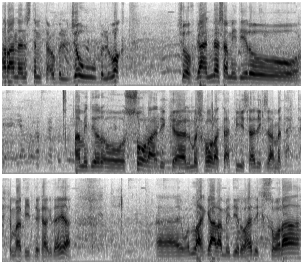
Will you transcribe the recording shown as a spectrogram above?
رانا نستمتعوا بالجو بالوقت. شوف قاع الناس عم يديروا عم يديروا الصورة هذيك المشهورة تاع بيزا هذيك زعما تحك تحكمها بيدك هكذايا. آه والله قاع عم يديروا هذيك الصورة.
